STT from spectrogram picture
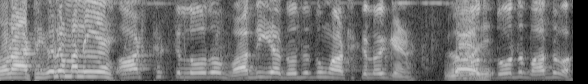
ਹੁਣ 8 ਕਿਲੋ ਮੰਨੀਏ 8 ਕਿਲੋ ਤੋਂ ਵੱਧ ਹੀ ਆ ਦੁੱਧ ਤੂੰ 8 ਕਿਲੋ ਹੀ ਗਿਣ। ਲਓ ਦੁੱਧ- ਜੀ। ਦੁੱਧ ਵੱਧ ਵਾ।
